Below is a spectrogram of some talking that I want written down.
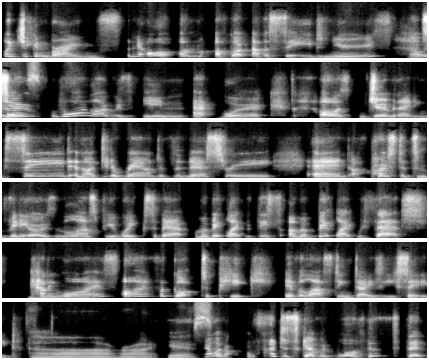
like chicken brains. And, oh, on, I've got other seed news. Oh, so yes. while I was in at work, I was germinating seed and I did a round of the nursery and I've posted some videos in the last few weeks about I'm a bit late with this, I'm a bit late with that. Cutting mm-hmm. wise, I forgot to pick everlasting daisy seed. Ah, right. Yes. However, what I discovered was that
